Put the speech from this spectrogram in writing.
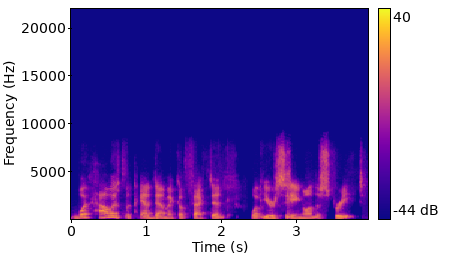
what how has the pandemic affected what you're seeing on the street?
